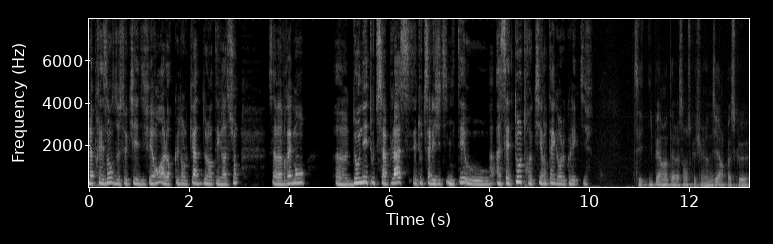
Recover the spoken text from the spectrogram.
la présence de ce qui est différent, alors que dans le cadre de l'intégration, ça va vraiment euh, donner toute sa place et toute sa légitimité à cet autre qui intègre le collectif. C'est hyper intéressant ce que tu viens de dire parce que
